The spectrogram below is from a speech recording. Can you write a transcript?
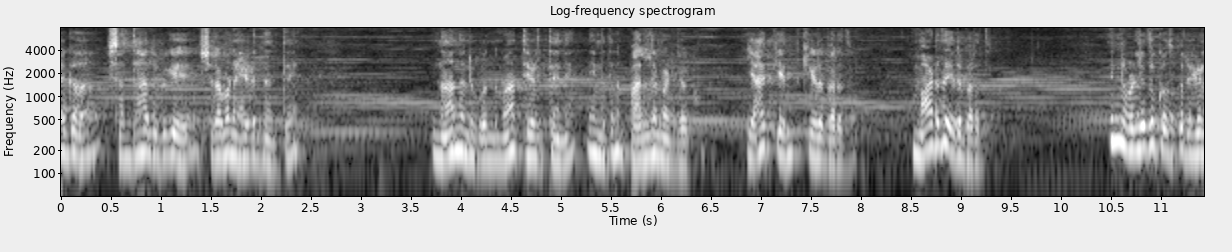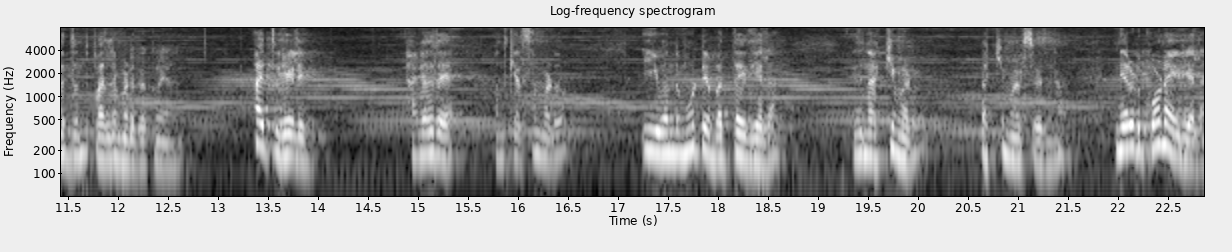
ಆಗ ಶ್ರದ್ಧಾಲುವಿಗೆ ಶ್ರವಣ ಹೇಳಿದಂತೆ, ನಾನು ನನಗೊಂದು ಮಾತು ಹೇಳ್ತೇನೆ, ನೀನು ಅದನ್ನು ಪಾಲನೆ ಮಾಡಬೇಕು. ಯಾಕೆ ಅಂತ ಕೇಳಬಾರದು, ಮಾಡದೇ ಇರಬಾರದು. ಇನ್ನು ಒಳ್ಳೆಯದಕ್ಕೋಸ್ಕರ ಹೇಳಿದ್ದಂತ ಪಾಲನೆ ಮಾಡಬೇಕು ನೀನು. ಆಯಿತು, ಹೇಳಿ. ಹಾಗಾದರೆ ಒಂದು ಕೆಲಸ ಮಾಡು. ಈ ಒಂದು ಮೂಟೆ ಭತ್ತ ಇದೆಯಲ್ಲ, ಇದನ್ನು ಅಕ್ಕಿ ಮಾಡು. ಅಕ್ಕಿ ಮಾಡಿಸು ಇದನ್ನು. ಎರಡು ಕೋಣ ಇದೆಯಲ್ಲ,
